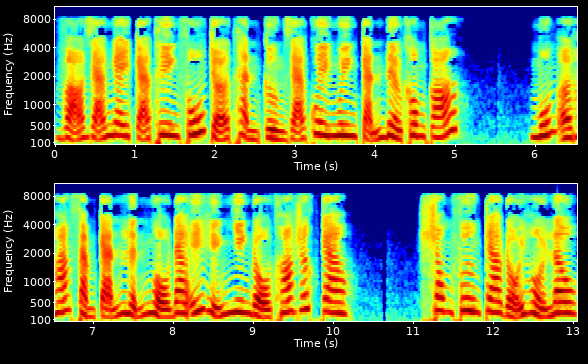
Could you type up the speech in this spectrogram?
Võ giả ngay cả thiên phú trở thành cường giả quy nguyên cảnh đều không có. Muốn ở hóa phàm cảnh lĩnh ngộ đao ý hiển nhiên độ khó rất cao. Song phương trao đổi hồi lâu.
